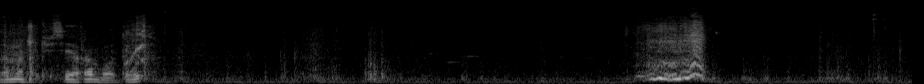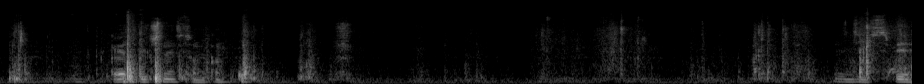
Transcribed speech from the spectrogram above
Замочки все работают. Такая отличная сумка. Здесь спереди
